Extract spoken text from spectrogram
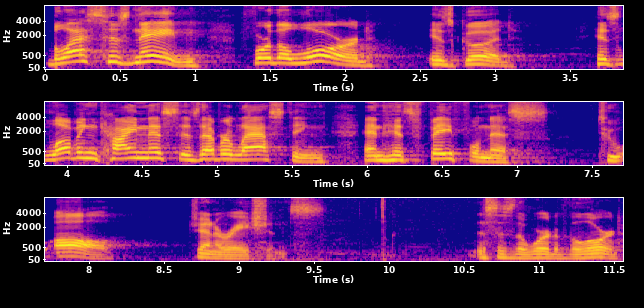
Bless his name, for the Lord is good. His loving kindness is everlasting, and his faithfulness to all generations. This is the word of the Lord.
